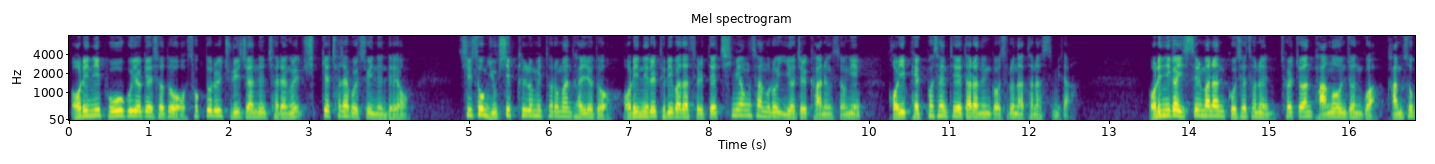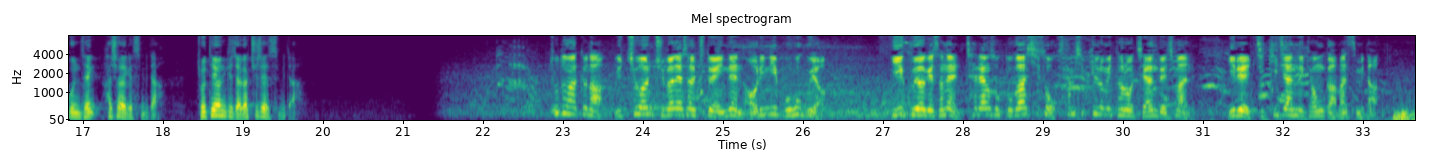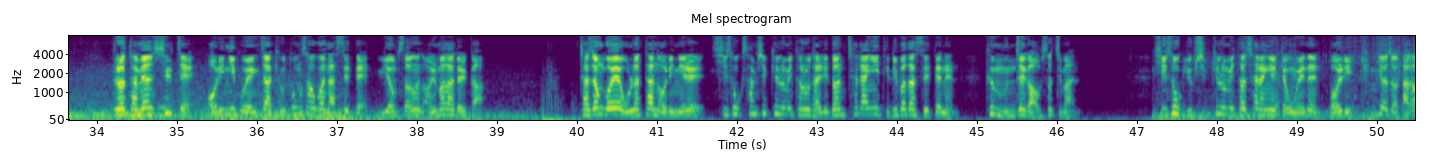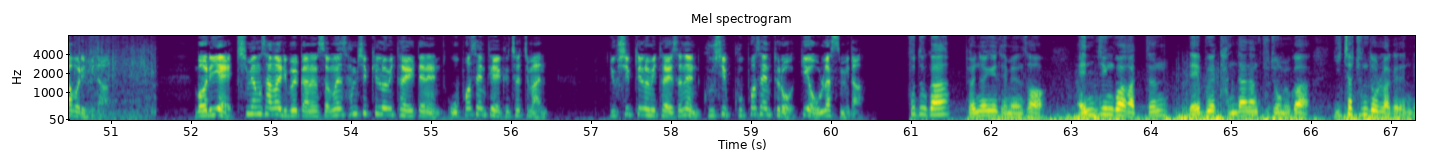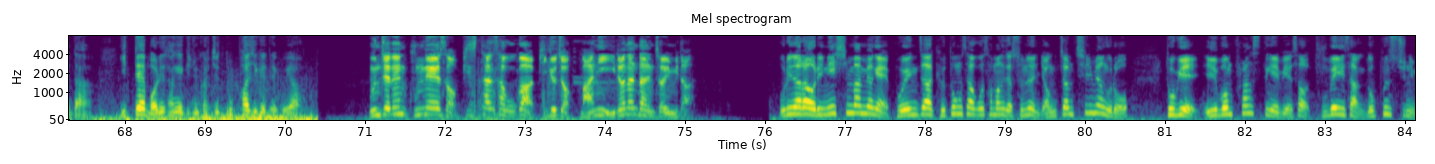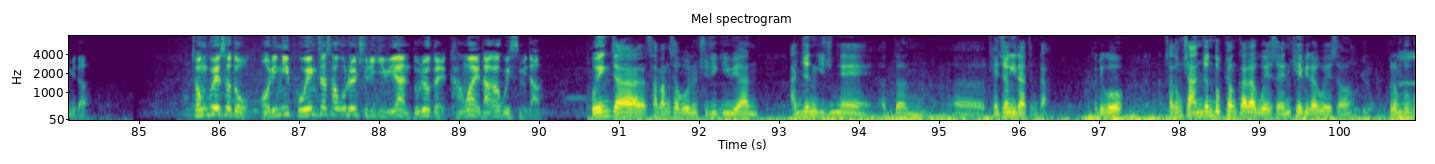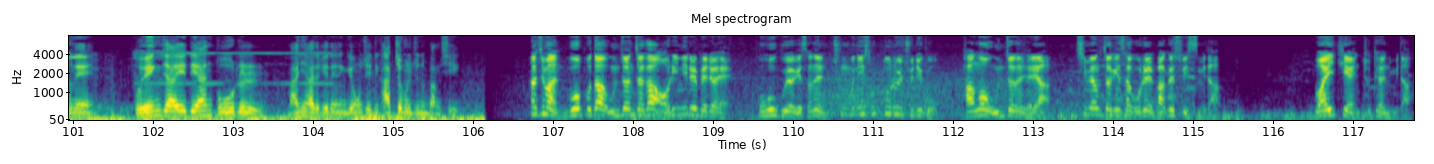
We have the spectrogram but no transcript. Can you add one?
어린이 보호구역에서도 속도를 줄이지 않는 차량을 쉽게 찾아볼 수 있는데요. 시속 60km로만 달려도 어린이를 들이받았을 때 치명상으로 이어질 가능성이 거의 100%에 달하는 것으로 나타났습니다. 어린이가 있을 만한 곳에서는 철저한 방어 운전과 감속 운행 하셔야겠습니다. 조태현 기자가 취재했습니다. 초등학교나 유치원 주변에 설치되어 있는 어린이 보호구역. 이 구역에서는 차량 속도가 시속 30km로 제한되지만 이를 지키지 않는 경우가 많습니다. 그렇다면 실제 어린이 보행자 교통사고가 났을 때 위험성은 얼마나 될까? 자전거에 올라탄 어린이를 시속 30km로 달리던 차량이 들이받았을 때는 큰 문제가 없었지만 시속 60km 차량일 경우에는 멀리 튕겨져 나가버립니다. 머리에 치명상을 입을 가능성은 30km일 때는 5%에 그쳤지만 60km에서는 99%로 뛰어 올랐습니다. 후드가 변형이 되면서 엔진과 같은 내부의 단단한 구조물과 2차 충돌을 하게 됩니다. 이때 머리상의 기준값이 높아지게 되고요. 문제는 국내에서 비슷한 사고가 비교적 많이 일어난다는 점입니다. 우리나라 어린이 10만 명의 보행자 교통사고 사망자 수는 0.7명으로 독일, 일본, 프랑스 등에 비해서 2배 이상 높은 수준입니다. 정부에서도 어린이 보행자 사고를 줄이기 위한 노력을 강화해 나가고 있습니다. 보행자 사망 사고를 줄이기 위한 안전 기준의 어떤 어, 개정이라든가 그리고 자동차 안전도 평가라고 해서 NCAP이라고 해서 그런 부분에 보행자에 대한 보호를 많이 하게 되는 경우 저희들이 가점을 주는 방식. 하지만 무엇보다 운전자가 어린이를 배려해 보호구역에서는 충분히 속도를 줄이고 방어 운전을 해야 치명적인 사고를 막을 수 있습니다. YTN 조태현입니다.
